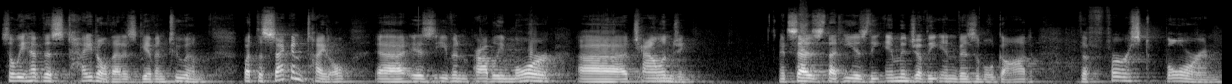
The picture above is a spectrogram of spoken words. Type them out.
So we have this title that is given to him. But the second title uh, is even probably more uh, challenging. It says that he is the image of the invisible God, the firstborn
